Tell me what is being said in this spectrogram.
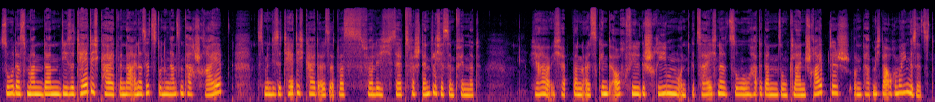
so, dass man dann diese Tätigkeit, wenn da einer sitzt und den ganzen Tag schreibt, dass man diese Tätigkeit als etwas völlig Selbstverständliches empfindet. Ja, ich habe dann als Kind auch viel geschrieben und gezeichnet, so hatte dann so einen kleinen Schreibtisch und habe mich da auch immer hingesetzt.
